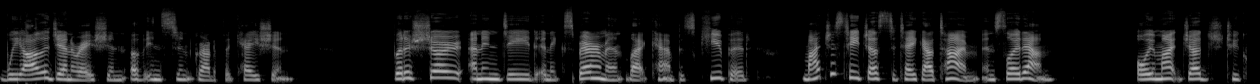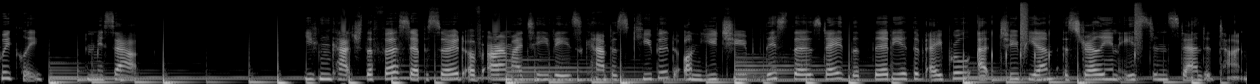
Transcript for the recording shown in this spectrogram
we are the generation of instant gratification. But a show, and indeed an experiment like Campus Cupid, might just teach us to take our time and slow down. Or we might judge too quickly and miss out. You can catch the first episode of RMITV's Campus Cupid on YouTube this Thursday, the 30th of April at 2 pm Australian Eastern Standard Time.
